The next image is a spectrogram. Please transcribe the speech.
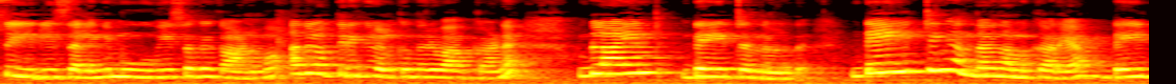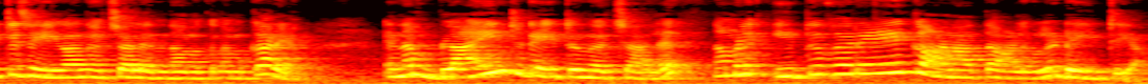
സീരീസ് അല്ലെങ്കിൽ മൂവീസ് ഒക്കെ കാണുമ്പോൾ അതിൽ ഒത്തിരി കേൾക്കുന്ന ഒരു വാക്കാണ് ബ്ലൈൻഡ് ഡേറ്റ് എന്നുള്ളത്. ഡേറ്റിംഗ് എന്താന്ന് നമുക്കറിയാം? ഡേറ്റ് ചെയ്യുക എന്ന് വെച്ചാൽ എന്താന്നൊക്കെ നമുക്കറിയാം. എന്നാൽ ബ്ലൈൻഡ് ഡേറ്റ് എന്ന് വെച്ചാൽ നമ്മൾ ഇതുവരെ കാണാത്ത ആളുകൾ ഡേറ്റ് ചെയ്യാം.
